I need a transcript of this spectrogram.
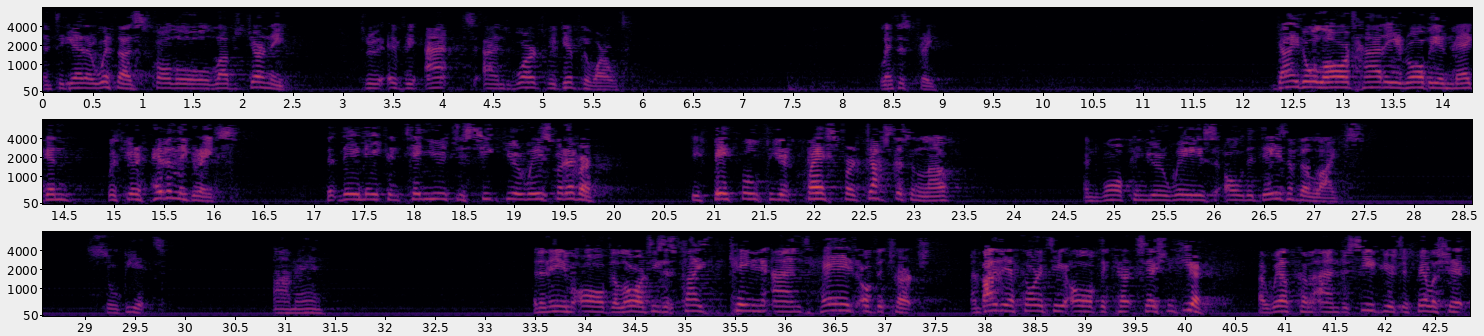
And together with us follow love's journey through every act and word we give the world. Let us pray. Guide, O Lord, Harry, Robbie, and Megan with your heavenly grace, that they may continue to seek your ways forever, be faithful to your quest for justice and love, and walk in your ways all the days of their lives. So be it. Amen. In the name of the Lord Jesus Christ, King and Head of the Church, and by the authority of the Kirk session here, I welcome and receive you to fellowship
